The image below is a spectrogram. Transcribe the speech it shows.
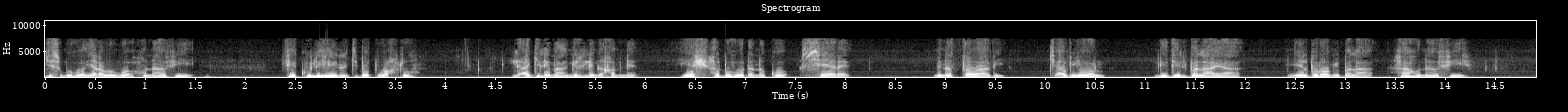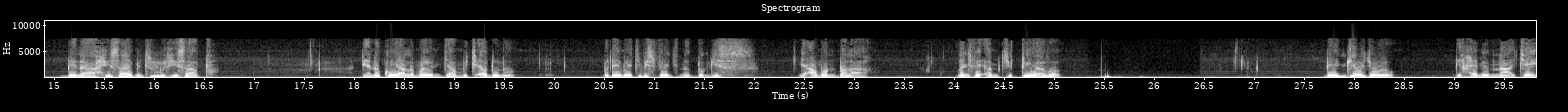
gis mu ko yaramam wa xunaa fii fi kulli hiinin ci bépp waxtu li ajlima ngir li nga xam ne yashhaduhu dana ko seere mina tawaabi ci ab yool li dil balaaya ñeel balaa xaaxunaa fii bila xisaabin ci lul xisaab. Ko yàlla mayoon jàmm ci àdduna bu ci nag ba gis amoon balaa lañ fay am ci tuyaaba. Day ngéejoo di xemem naa cey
